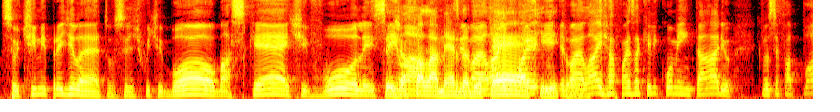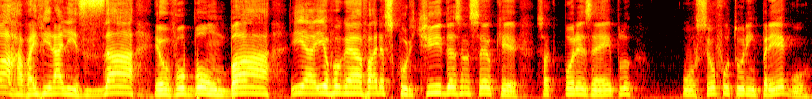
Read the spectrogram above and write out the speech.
seu time predileto, seja de futebol, basquete, vôlei, sei Seja lá. falar merda Você vai do lá e técnico. e vai lá e já faz aquele comentário que você fala, porra, vai viralizar, eu vou bombar, e aí eu vou ganhar várias curtidas, não sei o quê. Só que, por exemplo, o seu futuro emprego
